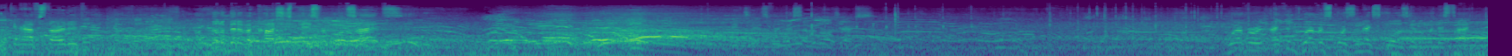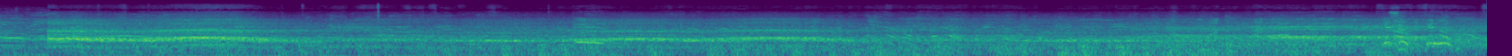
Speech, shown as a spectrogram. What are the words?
Second half started. A little bit of a cautious pace from both sides. Big chance for USM of Algiers. Whoever, I think whoever scores the next goal is going to win this tie. Out,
